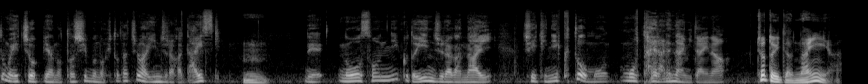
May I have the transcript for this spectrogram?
でもエチオピアの都市部の人たちはインジュラが大好き。うん。で農村に行くとインジュラがない地域に行くともうもう耐えられないみたいな。ちょっと言ったらないんや。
